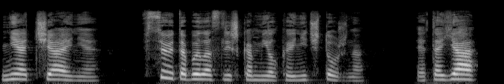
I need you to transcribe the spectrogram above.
ни отчаяние. Все это было слишком мелко и ничтожно. Это я...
